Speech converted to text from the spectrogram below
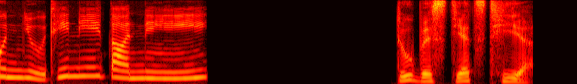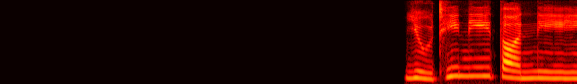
คุณอยู่ที่นี่ตอนนี้ Du bist jetzt hier. อยู่ที่นี่ตอนนี้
